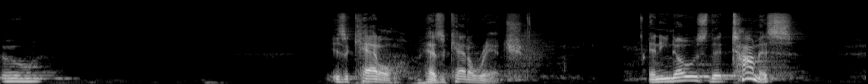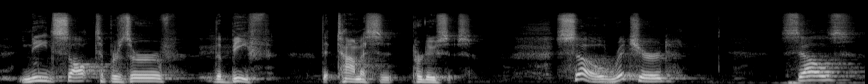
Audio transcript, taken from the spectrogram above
who is a cattle has a cattle ranch. And he knows that Thomas needs salt to preserve the beef that Thomas produces. So Richard sells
